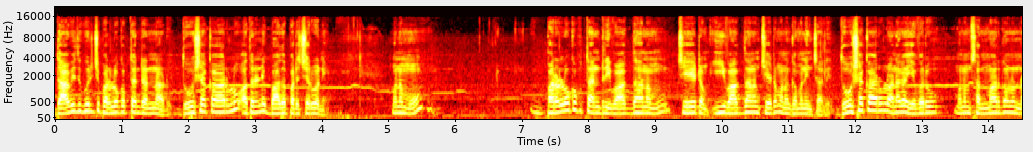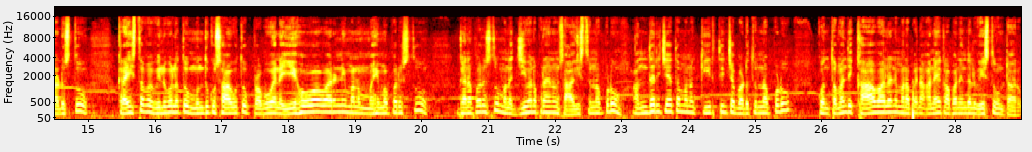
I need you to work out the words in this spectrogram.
దావిది గురించి పరలోకపు తండ్రి అన్నాడు. దోషకారులు అతనిని బాధపరచరు అని. మనము పరలోకపు తండ్రి వాగ్దానం చేయటం ఈ వాగ్దానం చేయటం మనం గమనించాలి. దోషకారులు అనగా ఎవరు? మనం సన్మార్గంలో నడుస్తూ క్రైస్తవ విలువలతో ముందుకు సాగుతూ ప్రభువైన ఏహోవా వారిని మనం మహిమపరుస్తూ ఘనపరుస్తూ మన జీవన ప్రయాణం సాగిస్తున్నప్పుడు అందరి చేత మనం కీర్తించబడుతున్నప్పుడు కొంతమంది కావాలని మనపైన అనేక అపనిందలు వేస్తూ ఉంటారు.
